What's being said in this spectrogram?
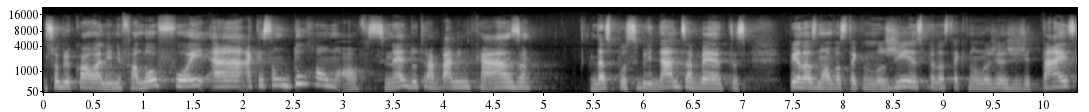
sobre o qual a Aline falou foi a, a questão do home office, né, do trabalho em casa, das possibilidades abertas pelas novas tecnologias, pelas tecnologias digitais.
